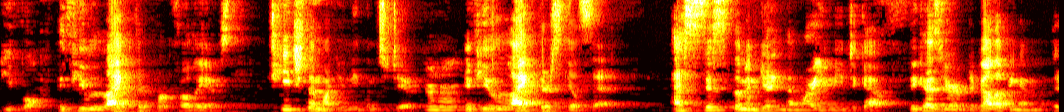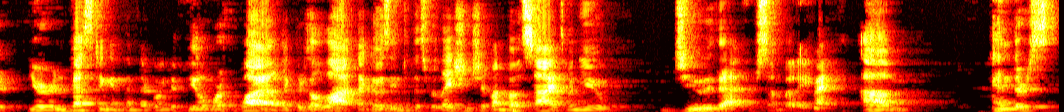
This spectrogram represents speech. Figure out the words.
people. If you like their portfolios, teach them what you need them to do. If you like their skill set, assist them in getting them where you need to go. Because you're developing them, you're investing in them, they're going to feel worthwhile. Like there's a lot that goes into this relationship on both sides when you do that for somebody. Right. Um, and there's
